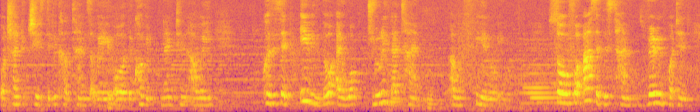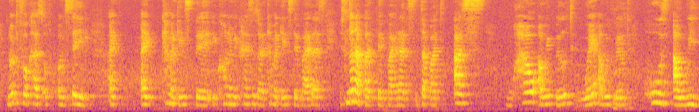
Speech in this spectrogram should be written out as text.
or trying to chase difficult times away Mm. or the COVID 19 away. Because he said, even though I walk during that time, Mm. I will fear no evil. So for us at this time, it's very important not to focus of, on saying, I, I come against the economic crisis or I come against the virus. It's not about the virus, it's about us. How are we built? Where are we mm-hmm. built? Whose are we?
